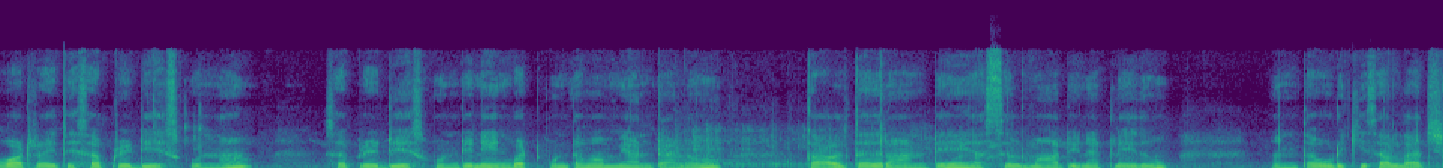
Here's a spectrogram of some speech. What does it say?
వాటర్ అయితే సపరేట్ చేసుకున్నా. సపరేట్ చేసుకుంటే నేను పట్టుకుంటా మమ్మీ అంటాను. కాలుతుందిరా అంటే అస్సలు మాటినట్లేదు. అంతా ఉడికి చల్లార్చిన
